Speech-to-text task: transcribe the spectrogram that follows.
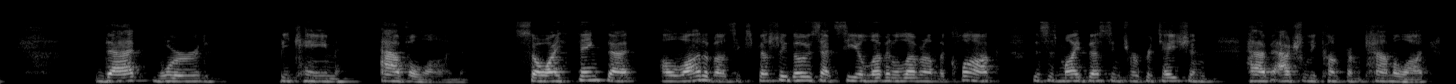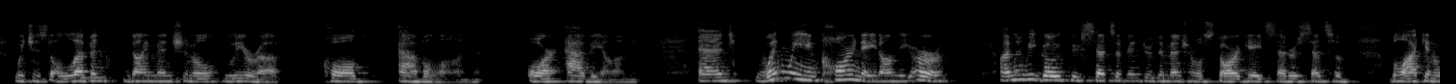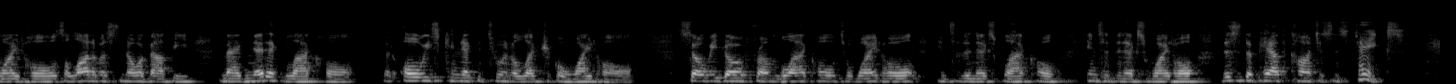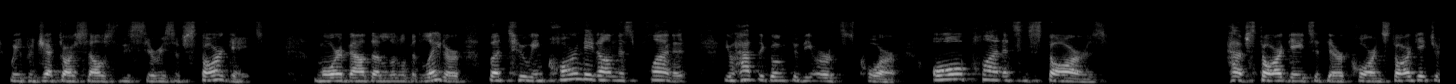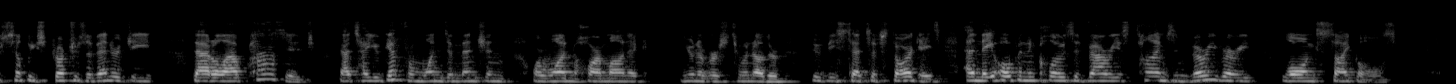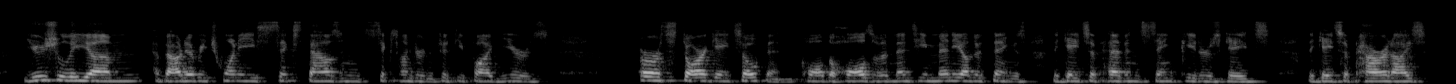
that word became Avalon. So I think that a lot of us, especially those that see 1111 on the clock, this is my best interpretation, have actually come from Camelot, which is the 11th dimensional Lyra called Avalon or Avion. And when we incarnate on the earth, I mean, we go through sets of interdimensional stargates that are sets of black and white holes. A lot of us know about the magnetic black hole, but always connected to an electrical white hole. So we go from black hole to white hole, into the next black hole, into the next white hole. This is the path consciousness takes. We project ourselves through a series of stargates. More about that a little bit later. But to incarnate on this planet, you have to go through the Earth's core. All planets and stars have stargates at their core, and stargates are simply structures of energy that allow passage. That's how you get from one dimension or one harmonic universe to another through these sets of stargates. And they open and close at various times in very, very long cycles. Usually um, about every 26,655 years, Earth stargates open, called the Halls of Amenti, many other things, the gates of heaven, St. Peter's gates, the gates of paradise.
